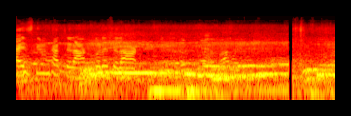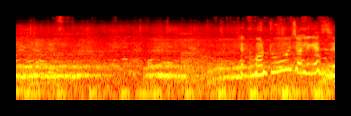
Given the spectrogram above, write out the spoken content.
আইসক্রিম খাচ্ছে, রাগ করেছে, রাগ। সে ঘন্টুই চলে গেছে।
